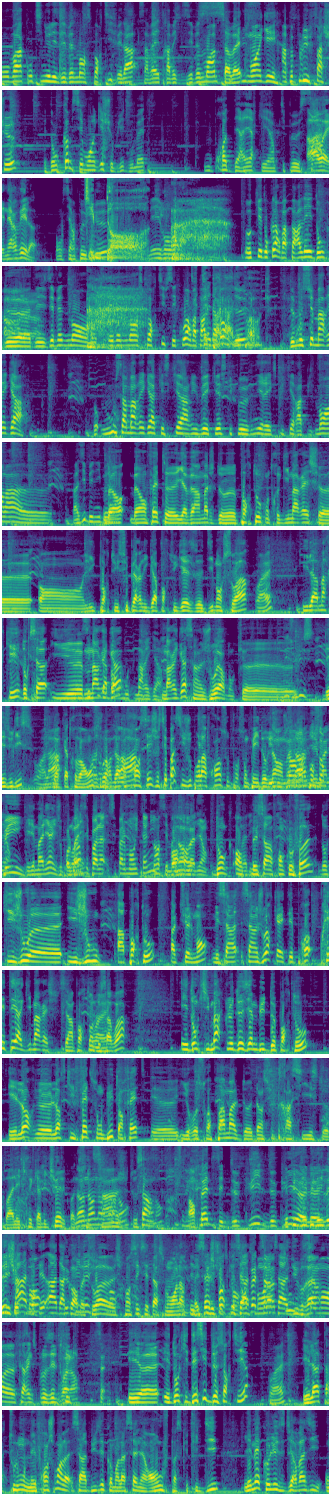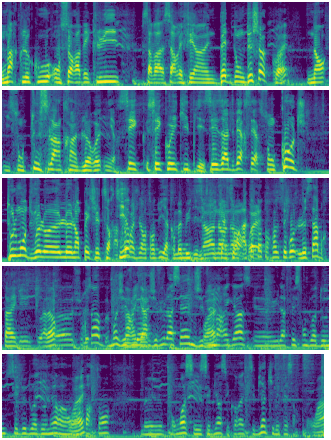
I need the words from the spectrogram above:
on va continuer les événements sportifs, et là, ça va être avec des événements un, Ça petit va peu être plus- moins gay. un peu plus fâcheux. Et donc, comme c'est moins gay, je suis obligé de vous mettre une prod derrière qui est un petit peu sale. Ah ouais, énervé là. Bon, c'est un peu vieux, mais bon, voilà. Ok, donc là, on va parler donc de, euh, des événements, donc, événements sportifs. C'est quoi? On va parler d'abord de, de Monsieur Marega. Donc, Moussa Marega, qu'est-ce qui est arrivé? Qu'est-ce qui peut venir et expliquer rapidement là euh, Vas-y, Benny Benny. Ben, ben, en fait, euh, il y avait un match de Porto contre Guimarães euh, en Ligue Portu Super Liga portugaise dimanche soir. ouais. Il a marqué. Donc ça, il, Marega? Marega? Marega, c'est un joueur donc euh, Des Ulysses. des Ulysses, Voilà. dans le 91, Un joueur un français. Je sais pas s'il joue pour la France ou pour son pays d'origine. Non, non, pour il est son malien. pays. Il est malien, il joue pour le Non, Mali. c'est pas la- c'est pas le Mauritanie. Non, c'est malien. Donc, en- mais c'est un francophone. Donc, il joue, euh, il joue à Porto actuellement, mais c'est un, c'est un joueur qui a été prêté à Guimarães. C'est important de le savoir. Et donc, il marque le deuxième but de Porto. Et lors, euh, lorsqu'il fête son but, en fait, euh, il reçoit pas mal de- d'insultes racistes, bah, les trucs habituels, quoi. Non, non, non, singe, non, non. tout ça. hein. Non, non. En fait, c'est depuis, depuis, Depuis le euh, début le- de- Ah, l'échauffement. c'était- ah, d'accord, bah, tu vois, je pensais que c'était à ce moment-là. Mais ça, je pense que c'est à En ce moment-là que ça a tout, dû vraiment euh, faire exploser le truc. Voilà. C'est- Et, euh, et donc, il décide de sortir. Ouais. Et là, t'as tout le monde. Mais franchement, a abusé comment la scène elle rend ouf parce que tu te dis, les mecs au lieu de se dire, vas-y, on marque le coup, on sort avec lui, ça va, ça aurait fait un- une bête d'onde de choc, quoi. Ouais. Non, ils sont tous là en train de le retenir. Ses, ses coéquipiers, ses adversaires, son coach, tout le monde veut le- le- l'empêcher de Après, sortir. moi, je l'ai entendu, il y a quand même eu des Non, non, explications. non, attends, ouais. attends, 30 secondes. Le sabre, t'as. Alors Euh, sur ça, moi j'ai vu, vu la scène, j'ai Ouais. vu Marégas, euh, il a fait son doigt ses deux doigts d'honneur en Ouais. partant. Mais pour moi, c'est bien, c'est correct, c'est bien qu'il ait fait ça.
